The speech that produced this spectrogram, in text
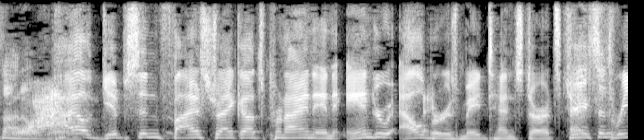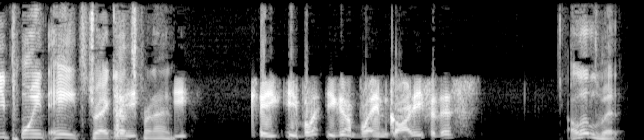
Kyle, not. Kyle Gibson, five strikeouts per nine, and Andrew Albers made 10 starts Jason? 3.8 strikeouts per nine. You, you, you, you going to blame Gardy for this? A little bit.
